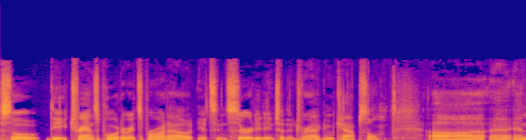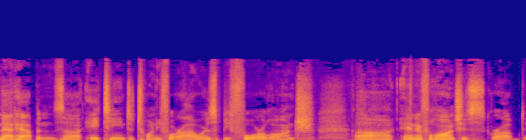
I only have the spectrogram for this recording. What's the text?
So the transporter, it's brought out, it's inserted into the Dragon capsule, uh, and that happens uh, 18 to 24 hours before launch. Uh, and if launch is scrubbed,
